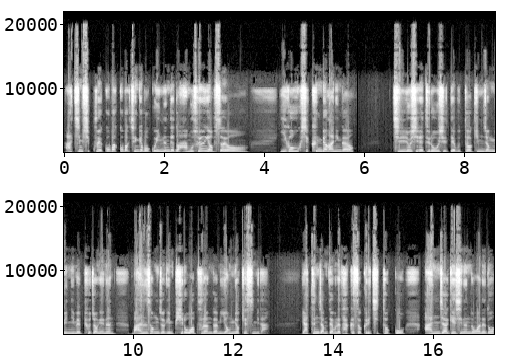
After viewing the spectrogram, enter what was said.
아침 식후에 꼬박꼬박 챙겨 먹고 있는데도 아무 소용이 없어요. 이거 혹시 큰 병 아닌가요? 진료실에 들어오실 때부터 김정민님의 표정에는 만성적인 피로와 불안감이 역력했습니다. 얕은 잠 때문에 다크서클이 짙었고 앉아 계시는 동안에도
